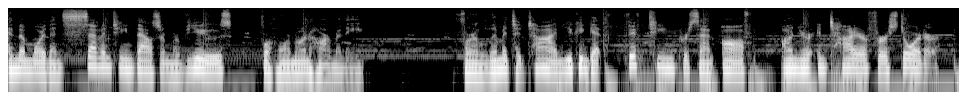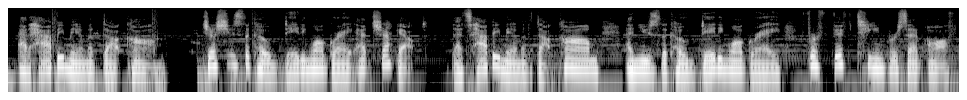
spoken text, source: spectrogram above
in the more than 17,000 reviews for Hormone Harmony. For a limited time, you can get 15% off on your entire first order at happymammoth.com. Just use the code DatingWhileGray at checkout. That's happymammoth.com and use the code DatingWhileGray for 15% off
